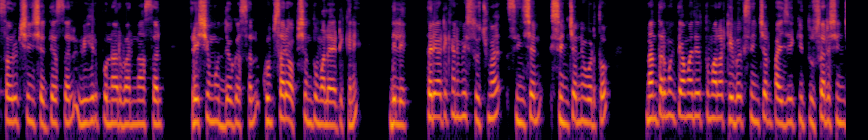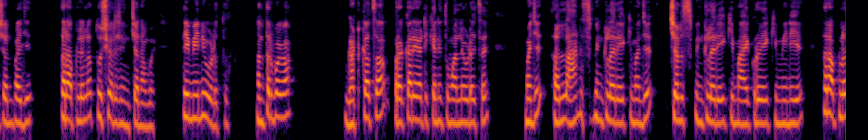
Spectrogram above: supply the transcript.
संरक्षण शेती असेल विहीर पुनर्भरण असेल रेशीम उद्योग असेल खूप सारे ऑप्शन तुम्हाला या ठिकाणी दिले. तर या ठिकाणी मी सूक्ष्म सिंचन सिंचन निवडतो नंतर मग त्यामध्ये तुम्हाला ठिबक सिंचन पाहिजे की तुषार सिंचन पाहिजे तर आपल्याला तुषार सिंचन हवं ते मी निवडतो. नंतर बघा घटकाचा प्रकार या ठिकाणी तुम्हाला निवडायचा आहे. म्हणजे लहान स्प्रिंकलर आहे की म्हणजे चल स्प्रिंकलर आहे की मायक्रो आहे की मिनी आहे तर आपलं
